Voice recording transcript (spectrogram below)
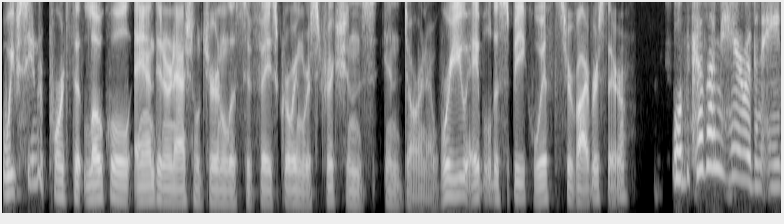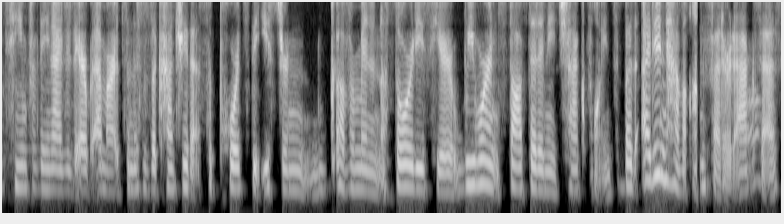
We've seen reports that local and international journalists have faced growing restrictions in Darna. Were you able to speak with survivors there? Well, because I'm here with an A team for the United Arab Emirates, and this is a country that supports the Eastern government and authorities here, we weren't stopped at any checkpoints, but I didn't have unfettered access.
